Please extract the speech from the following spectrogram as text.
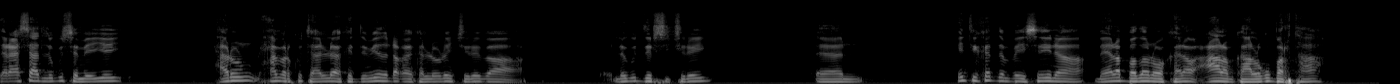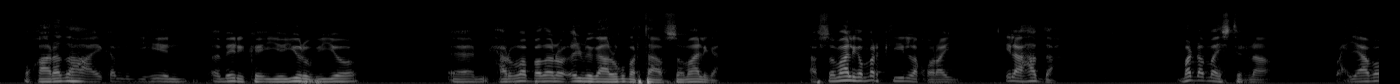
daraasaad lagu sameeyey. Xarun xamar ku taallo akademiyada dhaqanka la odhan jiray baa lagu dersi jiray. Intii ka dambaysayna meelo badan oo kale oo caalamkaa lagu bartaa oo qaaradaha ay ka mid yihiin america iyo yurub iyo xarumo badan oo cilmigaa lagu bartaa af soomaaliga. Af soomaaliga markii la qoray ilaa hadda ma dhammaystirnaa waxyaabo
